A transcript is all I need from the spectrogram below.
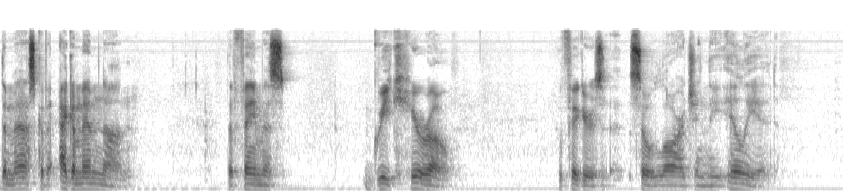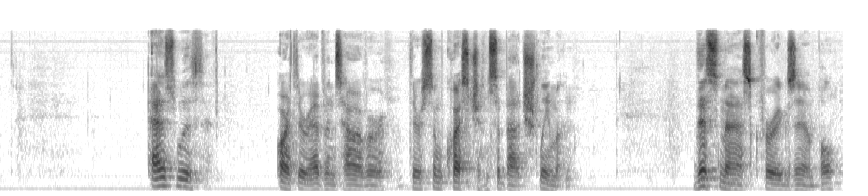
the Mask of Agamemnon, the famous Greek hero who figures so large in the Iliad. As with Arthur Evans, however, there are some questions about Schliemann. This mask, for example,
